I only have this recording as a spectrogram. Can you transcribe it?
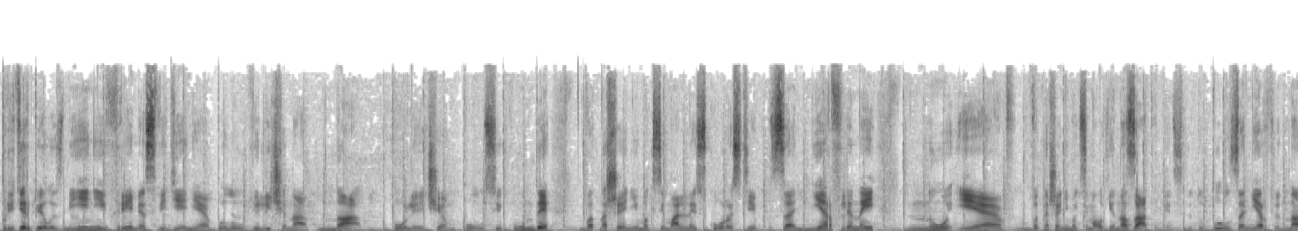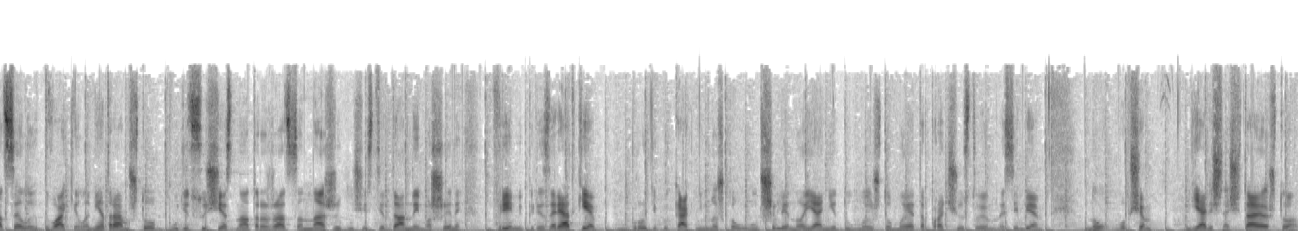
претерпел изменений, время сведения было увеличено на более чем полсекунды, в отношении максимальной скорости занерфленный, ну и в отношении максималки назад, имеется в виду, был занерфлен на целых 2 километра, что будет существенно отражаться на живучести данной машины. Время перезарядки вроде бы как немножко улучшили, но я не думаю, что мы это прочувствуем на себе. Ну, в общем, я лично считаю, что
